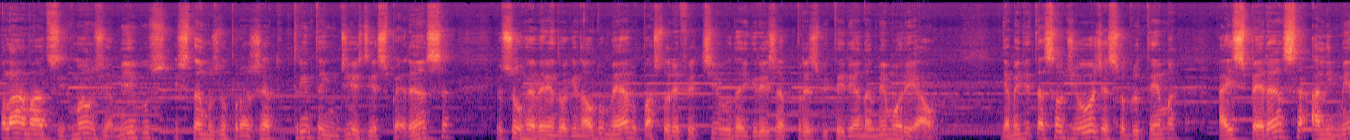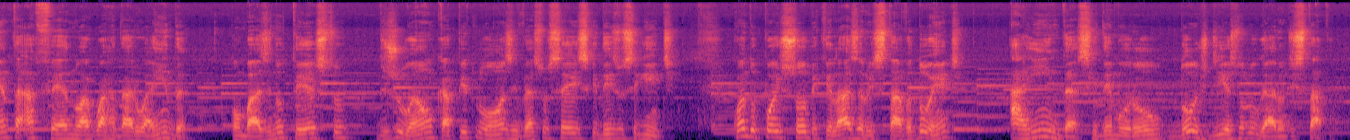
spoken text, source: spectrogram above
Olá, amados irmãos e amigos, estamos no projeto 31 Dias de Esperança. Eu sou o Reverendo Agnaldo Melo, pastor efetivo da Igreja Presbiteriana Memorial. E a meditação de hoje é sobre o tema A esperança alimenta a fé no aguardar o ainda, com base no texto de João, capítulo 11, verso 6, que diz o seguinte: Quando, pois, soube que Lázaro estava doente, ainda se demorou dois dias no lugar onde estava.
